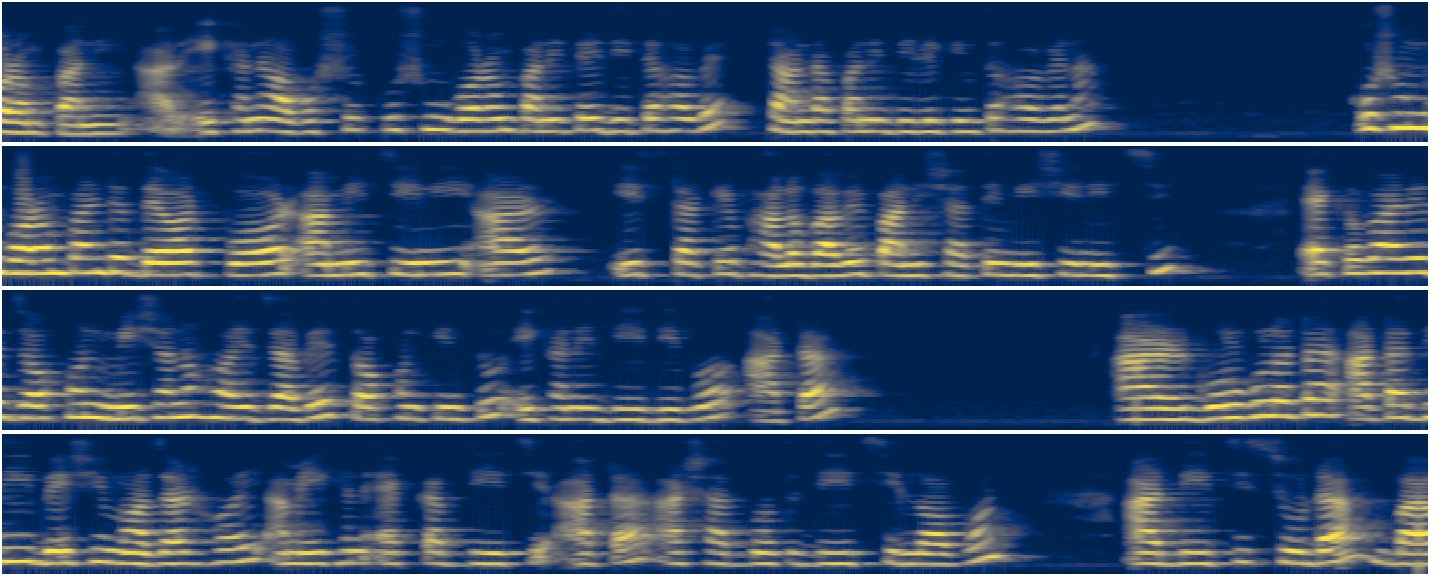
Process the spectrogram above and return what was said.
গরম পানি। আর এখানে অবশ্যই কুসুম গরম পানিটাই দিতে হবে। ঠান্ডা পানি দিলে কিন্তু হবে না। কুসুম গরম পানিটা দেওয়ার পর আমি চিনি আর ইস্টটাকে ভালোভাবে পানির সাথে মিশিয়ে নিচ্ছি। একেবারে যখন মেশানো হয়ে যাবে তখন কিন্তু এখানে দিয়ে দিব আটা। আর গোলগুলোটা আটা দিয়ে বেশি মজার হয়। আমি এখানে এক কাপ দিয়েছি আটা আর স্বাদ মতো দিয়েছি লবণ আর দিয়েছি সোডা বা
